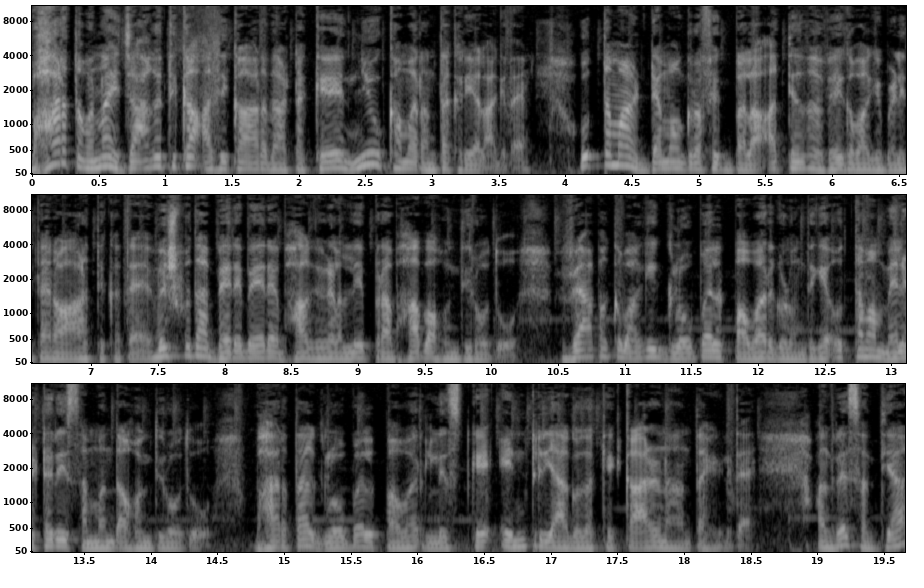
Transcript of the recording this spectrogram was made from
ಭಾರತವನ್ನ ಜಾಗತಿಕ ಅಧಿಕಾರದಾಟಕ್ಕೆ ನ್ಯೂ ಕಮರ್ ಅಂತ ಕರೆಯಲಾಗಿದೆ. ಉತ್ತಮ ಡೆಮೋಗ್ರಫಿಕ್ ಬಲ ಅತ್ಯಂತ ವೇಗವಾಗಿ ಬೆಳೀತಾ ಇರೋ ಆರ್ಥಿಕತೆ ವಿಶ್ವದ ಬೇರೆ ಬೇರೆ ಭಾಗಗಳಲ್ಲಿ ಪ್ರಭಾವ ಹೊಂದಿರೋದು. ವ್ಯಾಪಕವಾಗಿ ಗ್ಲೋಬಲ್ ಪವರ್ಗಳೊಂದಿಗೆ ಉತ್ತಮ ಮಿಲಿಟರಿ ಸಂಬಂಧ ಹೊಂದಿರೋದು. ಭಾರತ ಗ್ಲೋಬಲ್ ಪವರ್ ಲಿಸ್ಟ್ಗೆ ಎಂಟ್ರಿ ಆಗೋದಕ್ಕೆ ಕಾರಣ ಅಂತ ಹೇಳಿದೆ. ಅಂದರೆ ಸದ್ಯ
